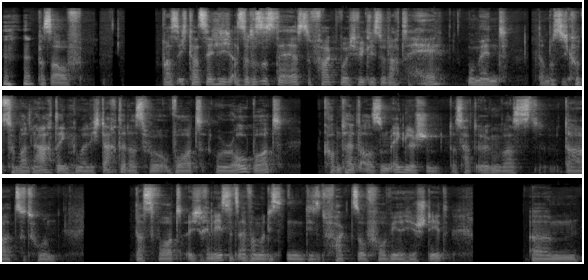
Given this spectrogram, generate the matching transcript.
Pass auf. Was ich tatsächlich, also das ist der erste Fakt, wo ich wirklich so dachte, hä, Moment, da muss ich kurz drüber nachdenken, weil ich dachte, das Wort Robot kommt halt aus dem Englischen. Das hat irgendwas da zu tun. Das Wort, ich lese jetzt einfach mal diesen, diesen Fakt so vor, wie er hier steht. Ähm,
